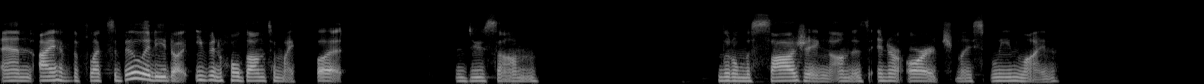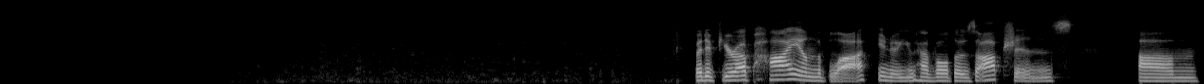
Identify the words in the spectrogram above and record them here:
and I have the flexibility to even hold on to my foot and do some little massaging on this inner arch, my spleen line. But if you're up high on the block, you know, you have all those options. Um,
